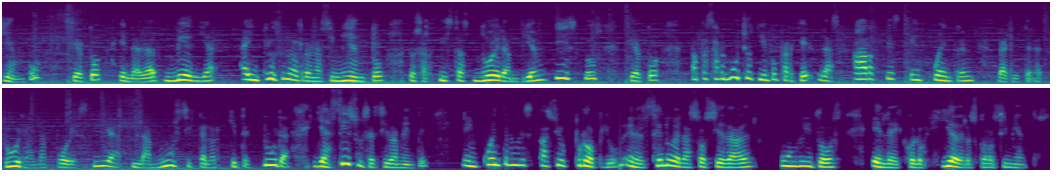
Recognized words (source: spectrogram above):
tiempo, ¿cierto? En la Edad Media e incluso en el Renacimiento los artistas no eran bien vistos, ¿cierto? Va a pasar mucho tiempo para que las artes encuentren la literatura, la poesía, la música, la arquitectura y así sucesivamente, encuentren un espacio propio en el seno de la sociedad uno y dos en la ecología de los conocimientos.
